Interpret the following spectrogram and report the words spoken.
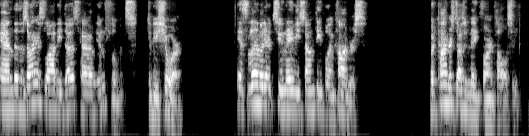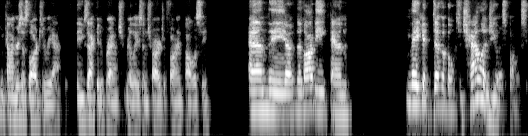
And the, the Zionist lobby does have influence, to be sure. It's limited to maybe some people in Congress. But Congress doesn't make foreign policy. And Congress is largely reactive. The executive branch really is in charge of foreign policy. And the, uh, the lobby can make it difficult to challenge U.S. policy.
